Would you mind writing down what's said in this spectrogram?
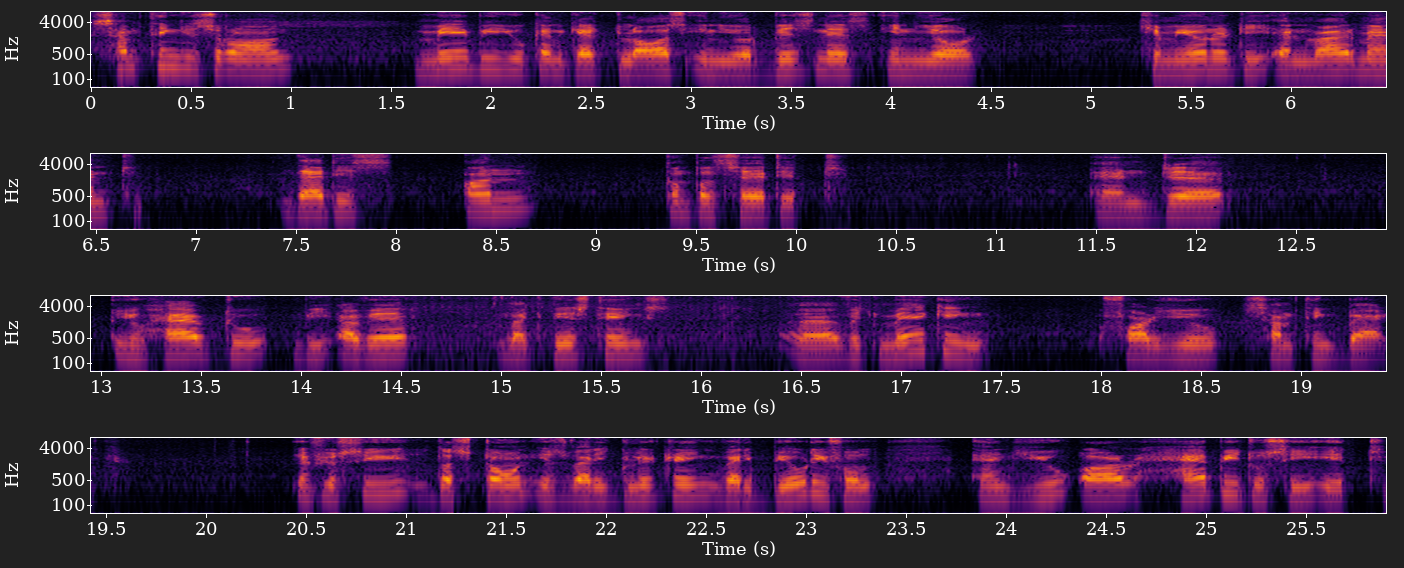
something is wrong maybe you can get lost in your business in your community environment that is uncompensated. And uh, you have to be aware like these things uh, which making for you something bad. If you see the stone is very glittering very beautiful and you are happy to see it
